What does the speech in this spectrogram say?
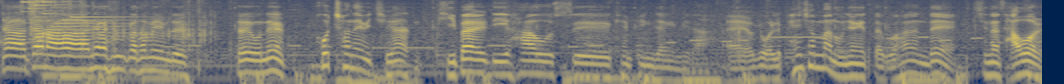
자, 짜나 안녕하십니까 선배님들. 저희 오늘 포천에 위치한 비발디 하우스 캠핑장입니다. 예, 여기 원래 펜션만 운영했다고 하는데 지난 4월,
